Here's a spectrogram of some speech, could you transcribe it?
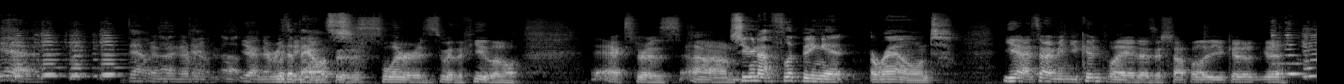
yeah. Down, and then up, every, down, up. yeah, and With a everything else is slurs with a few little extras. Um, So you're not flipping it around. yeah, so I mean, you could play it as a shuffle. You could. Uh,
